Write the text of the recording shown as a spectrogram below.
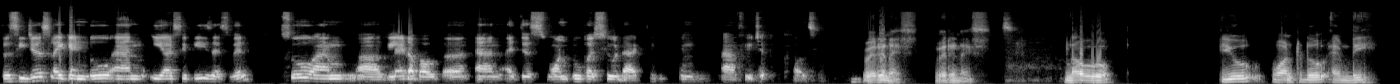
procedures like endo and ERCPs as well. So I'm uh, glad about, uh, and I just want to pursue that thing in uh, future also. Very nice. Very nice. Now, you want to do MD,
